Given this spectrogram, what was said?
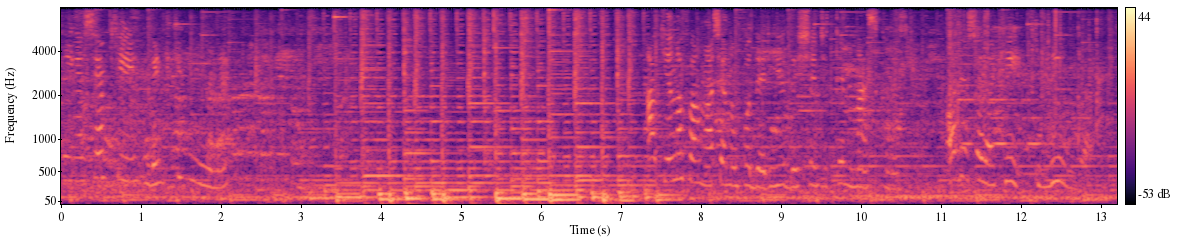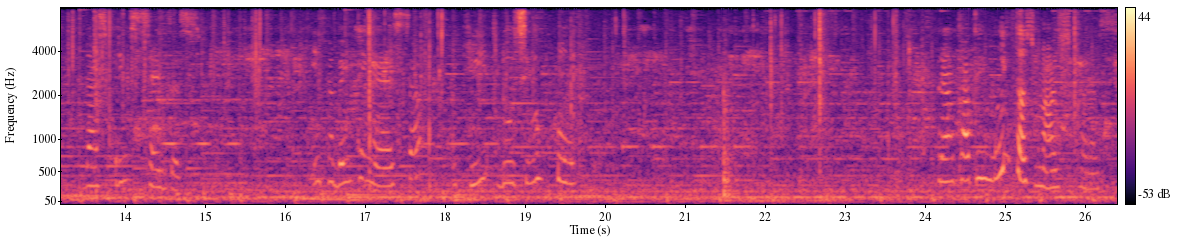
Tem esse aqui, bem pequenininho, né? Aqui na farmácia não poderia deixar de ter máscaras. Olha essa daqui, que linda, das princesas. E também tem essa aqui do Ursinho Pooh. Pra cá tem muitas máscaras.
